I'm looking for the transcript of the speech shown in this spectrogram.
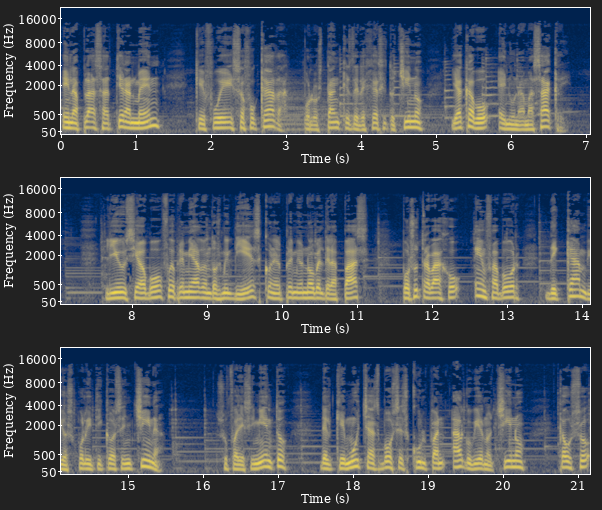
en la plaza Tiananmen, que fue sofocada por los tanques del ejército chino y acabó en una masacre. Liu Xiaobo fue premiado en 2010 con el Premio Nobel de la Paz por su trabajo en favor de cambios políticos en China. Su fallecimiento, del que muchas voces culpan al gobierno chino, causó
